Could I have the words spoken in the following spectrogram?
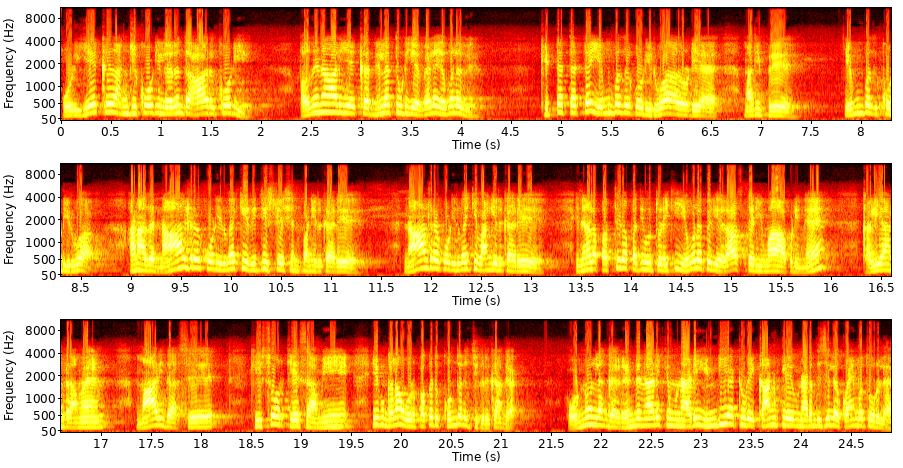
ஒரு ஏக்கர் அஞ்சு கோடியிலிருந்து ஆறு கோடி. பதினாலு ஏக்கர் நிலத்துடைய விலை எவ்வளவு? கிட்டத்தட்ட எண்பது கோடி ரூபா அதோடைய மதிப்பு. எண்பது கோடி ரூபா. ஆனால் அதை நாலரை கோடி ரூபாய்க்கு ரிஜிஸ்ட்ரேஷன் பண்ணியிருக்காரு. நாலரை கோடி ரூபாய்க்கு வாங்கியிருக்காரு. இதனால பத்திரப்பதிவுத்துறைக்கு எவ்வளோ பெரிய லாஸ் தெரியுமா அப்படின்னு கல்யாண்ராமன் மாரிதாஸ் கிஷோர் கேசாமி இவங்கெல்லாம் ஒரு பக்கத்து கொந்தளிச்சுக்கு இருக்காங்க. ஒன்றும் இல்லைங்க ரெண்டு நாளைக்கு முன்னாடி இந்தியா டுடே கான்க்ளேவ் நடந்துச்சுல்ல கோயம்புத்தூரில்.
